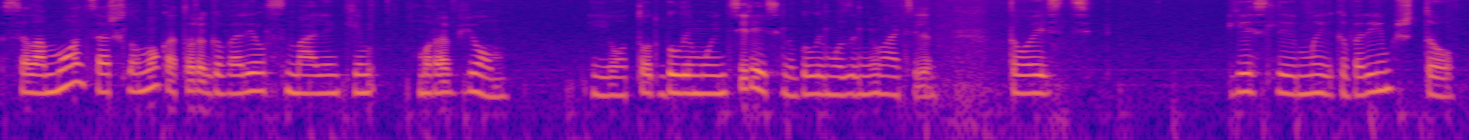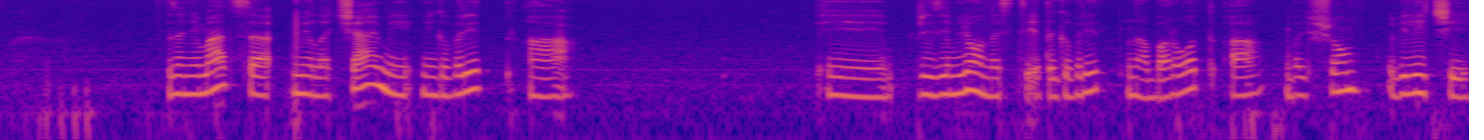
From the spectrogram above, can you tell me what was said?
Соломон, царь Шломо, который говорил с маленьким муравьем. И вот тот был ему интересен, был ему занимателен. То есть, если мы говорим, что заниматься мелочами не говорит о э, приземленности, это говорит наоборот о большом величии.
